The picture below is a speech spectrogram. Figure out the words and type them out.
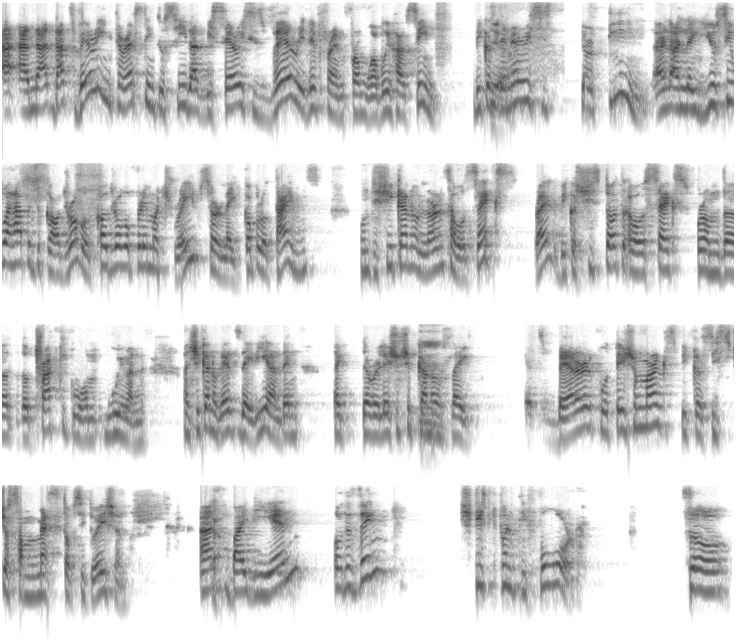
and that, that's very interesting to see that Viserys is very different from what we have seen because Yeah. Daenerys is 13, and, and like you see what happened to Khal Drogo. Khal Drogo pretty much rapes her like a couple of times until she kind of learns about sex, right? Because she's taught about sex from the the traffic wom- women, and she kind of gets the idea, and then like the relationship kind of mm. like gets better quotation marks because it's just a messed up situation. And Yeah. by the end of the thing, she's 24. So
